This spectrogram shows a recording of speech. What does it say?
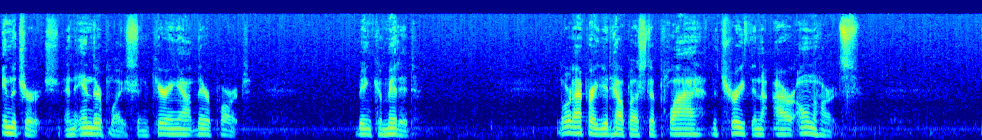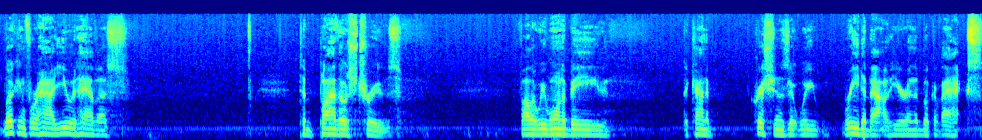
in the church and in their place and carrying out their part, being committed. Lord, I pray you'd help us to apply the truth in our own hearts, looking for how you would have us to apply those truths. Father, we want to be the kind of Christians that we read about here in the book of Acts.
